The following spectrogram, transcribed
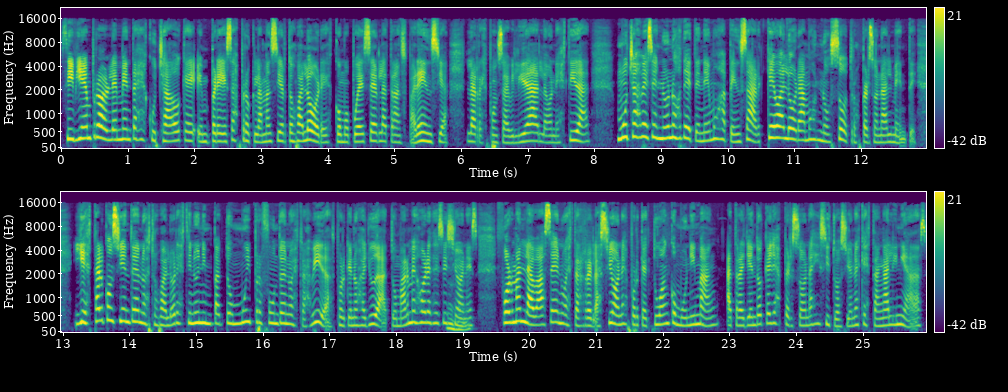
Si bien probablemente has escuchado que empresas proclaman ciertos valores, como puede ser la transparencia, la responsabilidad, la honestidad, muchas veces no nos detenemos a pensar qué valoramos nosotros personalmente. Y estar consciente de nuestros valores tiene un impacto muy profundo en nuestras vidas, porque nos ayuda a tomar mejores decisiones, forman la base de nuestras relaciones porque actúan como un imán, atrayendo aquellas personas y situaciones que están alineadas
